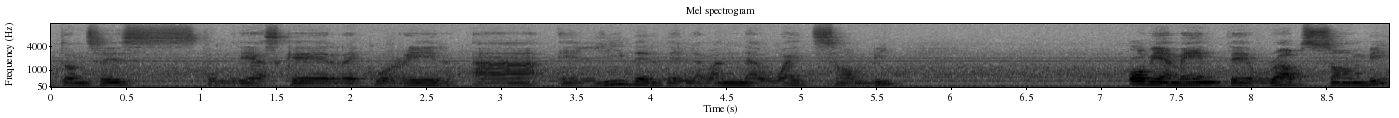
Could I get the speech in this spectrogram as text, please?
entonces tendrías que recurrir a el líder de la banda White Zombie, obviamente Rob Zombie,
